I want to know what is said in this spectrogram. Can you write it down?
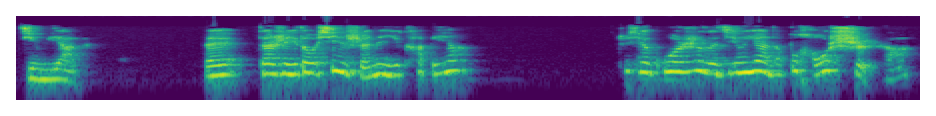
经验来。哎，但是一到信神的一看，哎呀，这些过日子经验他不好使啊！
